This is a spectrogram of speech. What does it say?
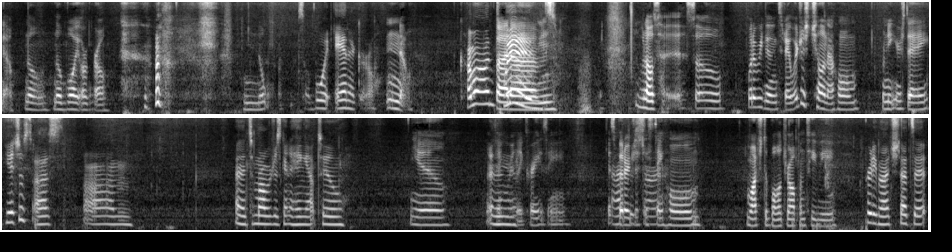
no no no boy or girl nope So, boy and a girl. no Come on, But, um, twins. what else so what are we doing today we're just chilling at home for new year's day yeah, it's just us. Um, and then tomorrow we're just gonna hang out too. yeah And then really crazy. It's better just to stay home, watch the ball drop on TV. pretty much that's it.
